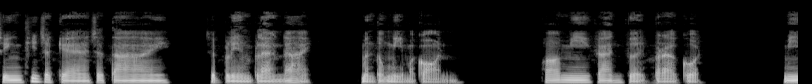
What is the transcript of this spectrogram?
สิ่งที่จะแก่จะตาย จะเปลี่ยนแปลงได้ มันต้องมีมาก่อน พอมีการเกิดปรากฏ มี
